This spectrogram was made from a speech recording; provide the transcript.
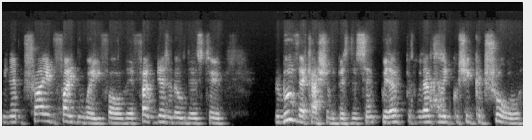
we then try and find a way for the founders and owners to remove their cash from the business uh, without, without relinquishing control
